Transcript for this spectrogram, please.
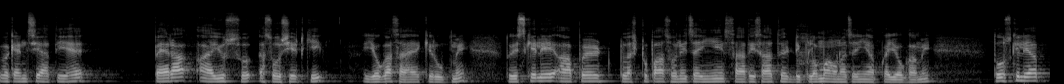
वैकेंसी आती है पैरा आयुष एसोसिएट की। योगा सहायक के रूप में। तो इसके लिए आप प्लस टू पास होने चाहिए, साथ ही साथ डिप्लोमा होना चाहिए आपका योगा में। तो उसके लिए आप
